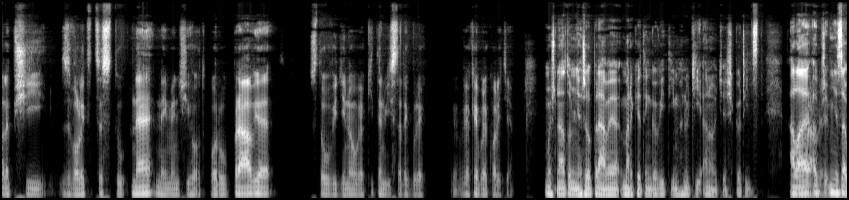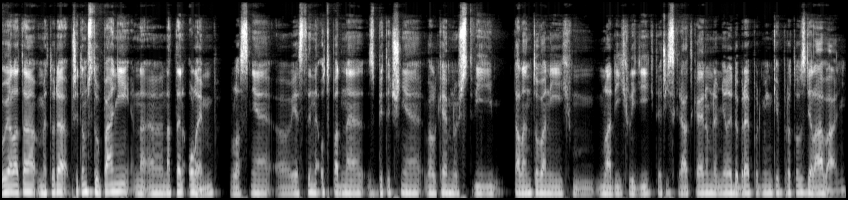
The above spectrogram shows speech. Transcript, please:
lepší zvolit cestu ne nejmenšího odporu právě s tou vidinou, jaký ten výsledek bude, v jaké bude kvalitě. Možná to měřil právě marketingový tým hnutí, ano, těžko říct. Ale právě. mě zaujala ta metoda při tom stoupání na, na ten Olymp, vlastně eh, jestli neodpadne zbytečně velké množství talentovaných mladých lidí, kteří zkrátka jenom neměli dobré podmínky pro to vzdělávání.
